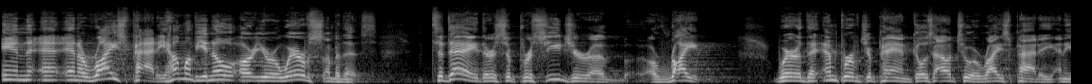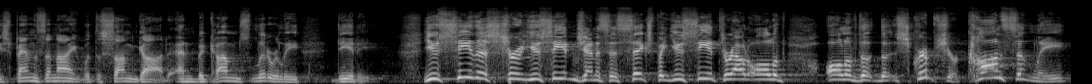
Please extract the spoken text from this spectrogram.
in, in a rice paddy. How many of you know or you're aware of some of this? Today, there's a procedure, a, a rite, where the emperor of Japan goes out to a rice paddy and he spends the night with the sun god and becomes literally deity. You see this true, you see it in Genesis 6, but you see it throughout all of all of the, the scripture. Constantly,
